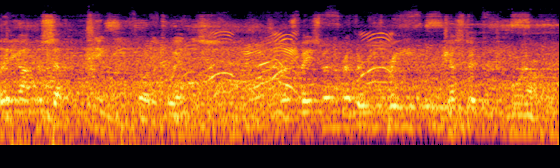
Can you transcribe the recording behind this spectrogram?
Leading off the seventh inning for the Twins, first baseman number 33, Justin Morneau.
